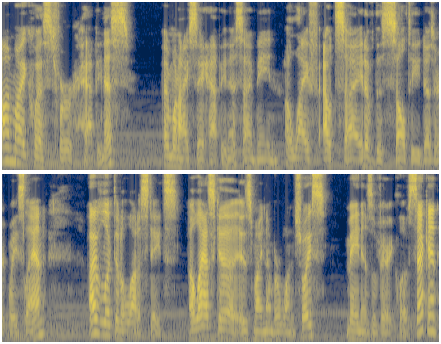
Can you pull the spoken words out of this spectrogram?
On my quest for happiness, and when I say happiness, I mean a life outside of this salty desert wasteland, I've looked at a lot of states. Alaska is my number one choice, Maine is a very close second,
